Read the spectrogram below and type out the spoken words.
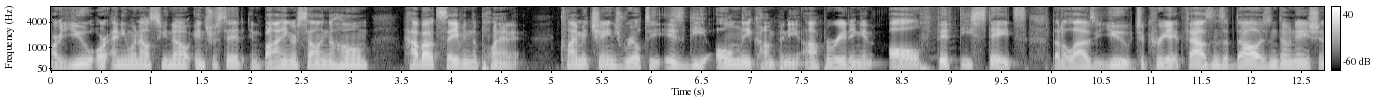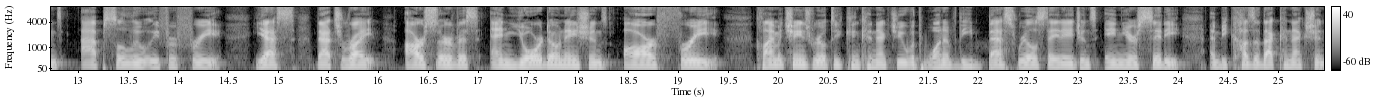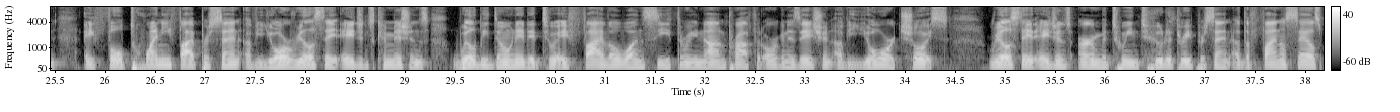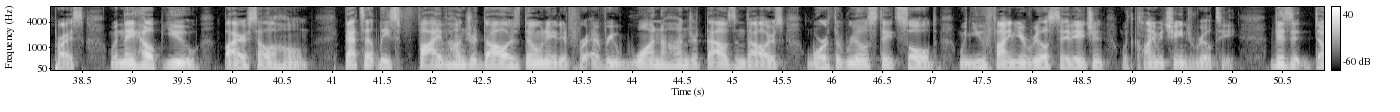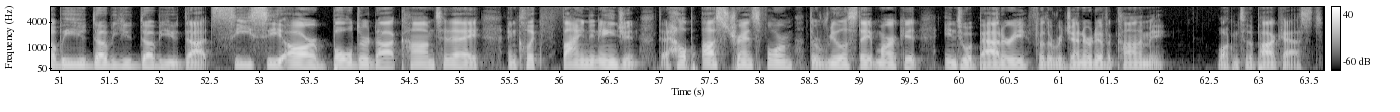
Are you or anyone else you know interested in buying or selling a home? How about saving the planet? Climate Change Realty is the only company operating in all 50 states that allows you to create thousands of dollars in donations absolutely for free. Yes, that's right. Our service and your donations are free. Climate Change Realty can connect you with one of the best real estate agents in your city. And because of that connection, a full 25% of your real estate agent's commissions will be donated to a 501c3 nonprofit organization of your choice. Real estate agents earn between 2 to 3% of the final sales price when they help you buy or sell a home. That's at least $500 donated for every $100,000 worth of real estate sold when you find your real estate agent with Climate Change Realty. Visit www.ccrboulder.com today and click Find an Agent to help us transform the real estate market into a battery for the regenerative economy. Welcome to the podcast.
